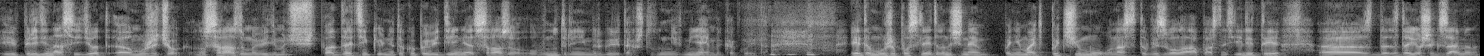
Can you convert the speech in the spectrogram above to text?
и впереди нас идет э, мужичок. Ну, сразу мы видим, чуть податенький, у него такое поведение, сразу внутренний мир говорит, так что он невменяемый какой-то. Это мы уже после этого начинаем понимать, почему у нас это вызвало опасность. Или ты э, сдаешь экзамен,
